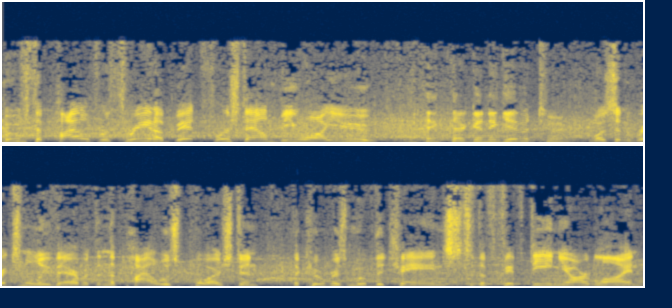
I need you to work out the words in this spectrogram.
Moves the pile for three and a bit. First down BYU. I think they're going to give it to him. Wasn't originally there, but then the pile was pushed and the Cougars moved the chains to the 15 yard line.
